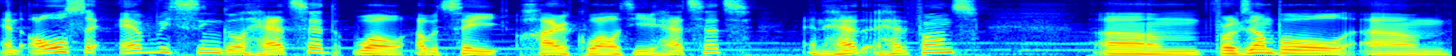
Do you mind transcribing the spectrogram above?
And also every single headset, well, I would say higher quality headsets and head headphones, um, for example, um,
